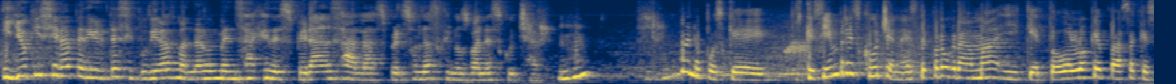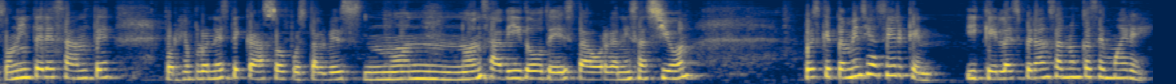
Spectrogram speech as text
Y yo quisiera pedirte si pudieras mandar un mensaje de esperanza a las personas que nos van a escuchar. Bueno, pues que, pues que siempre escuchen este programa y que todo lo que pasa, que son interesantes, por ejemplo, en este caso, pues tal vez no han, no han sabido de esta organización, pues que también se acerquen y que la esperanza nunca se muere.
